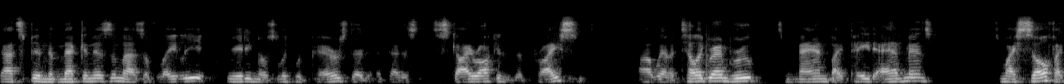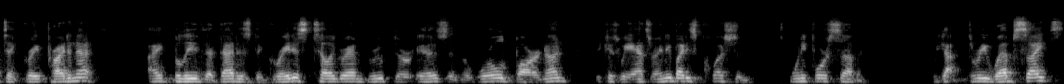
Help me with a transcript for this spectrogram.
that's been the mechanism as of lately, creating those liquid pairs that that has skyrocketed the price. Uh, we have a Telegram group. It's manned by paid admins. It's myself. I take great pride in that. I believe that that is the greatest Telegram group there is in the world, bar none, because we answer anybody's question 24 7. We got three websites.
